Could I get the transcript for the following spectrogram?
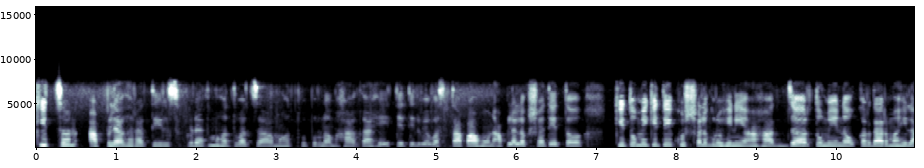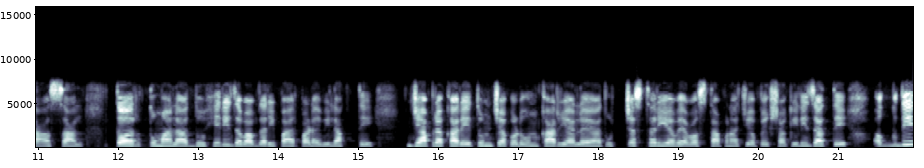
किचन आपल्या घरातील सगळ्यात महत्त्वाचा महत्त्वपूर्ण भाग आहे. तेथील व्यवस्था पाहून आपल्या लक्षात येतं की तुम्ही किती कुशल गृहिणी आहात. जर तुम्ही नोकरदार महिला असाल तर तुम्हाला दुहेरी जबाबदारी पार पाडावी लागते ज्या प्रकारे तुमच्याकडून कार्यालयात उच्चस्तरीय व्यवस्थापनाची अपेक्षा केली जाते. अगदी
